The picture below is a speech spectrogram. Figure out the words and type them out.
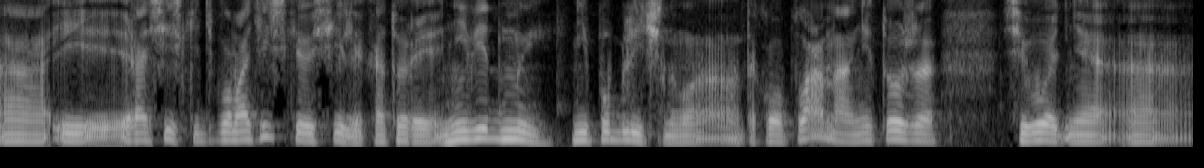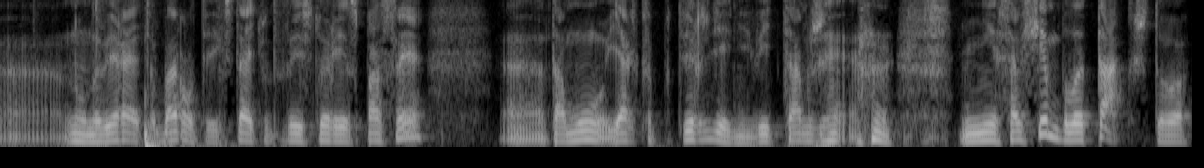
и российские дипломатические усилия, которые не видны ни публичного такого плана, они тоже сегодня ну, набирают обороты. И, кстати, вот эта история с ПАСЕ, тому яркое подтверждение. Ведь там же не совсем было так, что,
